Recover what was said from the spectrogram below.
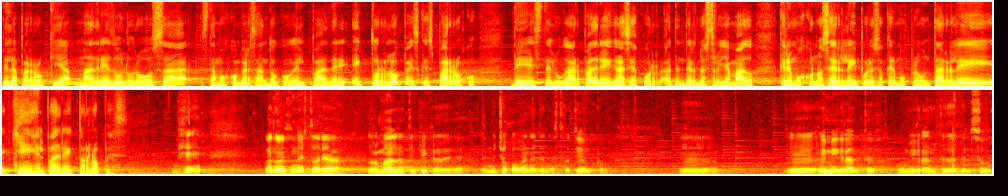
de la parroquia Madre Dolorosa. Estamos conversando con el padre Héctor López, que es párroco de este lugar. Padre, gracias por atender nuestro llamado. Queremos conocerle y por eso queremos preguntarle quién es el padre Héctor López. Bien, bueno, es una historia normal, la típica de, muchos jóvenes de nuestro tiempo. Eh, eh, emigrante o migrante desde el sur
